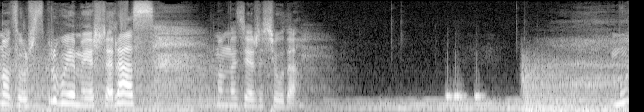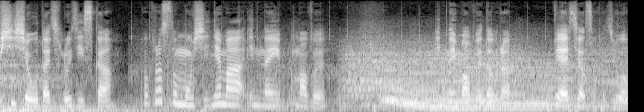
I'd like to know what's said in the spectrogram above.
No cóż, spróbujemy jeszcze raz. Mam nadzieję, że się uda. Musi się udać, ludziska. Po prostu musi, nie ma innej mowy. Innej mowy, dobra. Wiecie o co chodziło.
